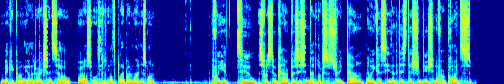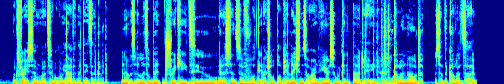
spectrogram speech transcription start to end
make it go in the other direction. So we also want to multiply by minus one. If we hit two, switch to a camera position that looks straight down, and we can see that this distribution of our points looks very similar to what we have in the data. Now it's a little bit tricky to get a sense of what the actual populations are in here, so we can add a color node, set the color type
